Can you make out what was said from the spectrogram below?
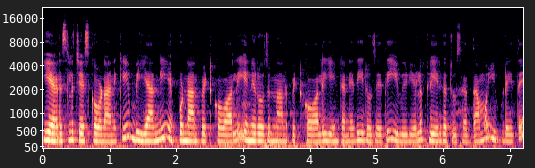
ఈ అరిసెలు చేసుకోవడానికి బియ్యాన్ని ఎప్పుడు నానబెట్టుకోవాలి ఎన్ని రోజులు నానబెట్టుకోవాలి ఏంటనేది ఈరోజైతే ఈ వీడియోలో క్లియర్గా చూసేద్దాము. ఇప్పుడైతే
